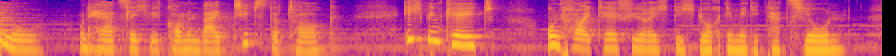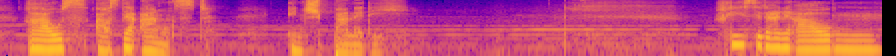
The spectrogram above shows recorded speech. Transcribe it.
Hallo und herzlich willkommen bei Tipster Talk. Ich bin Kate und heute führe ich dich durch die Meditation raus aus der Angst. Entspanne dich. Schließe deine Augen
